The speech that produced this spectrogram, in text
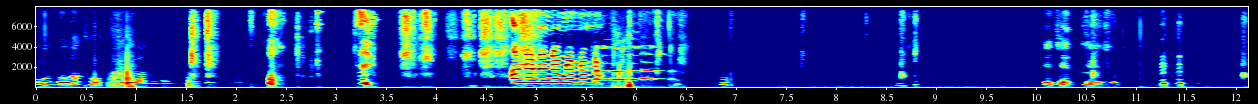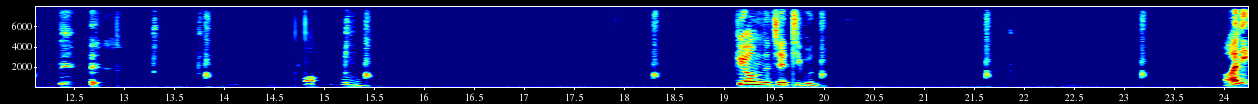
어 너가 더 빨리 가게 가는 거지? 피 없는 제티군. 아니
